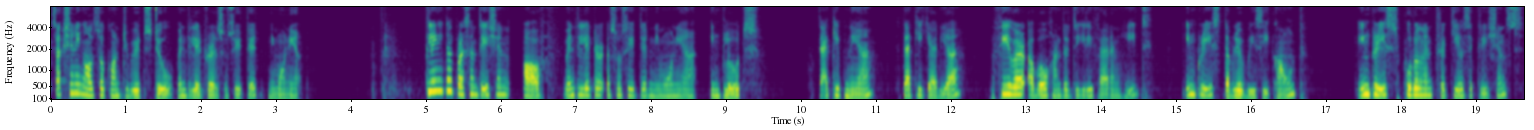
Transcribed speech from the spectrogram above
Suctioning also contributes to ventilator associated pneumonia. Clinical presentation of ventilator associated pneumonia includes tachypnea, tachycardia, fever above 100 degree Fahrenheit, increased WBC count, increased purulent tracheal secretions,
